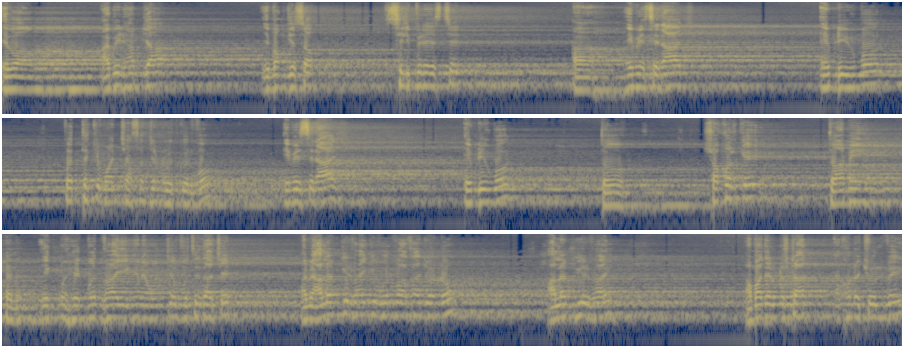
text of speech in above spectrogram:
এবং আবির হামজা এবং যেসব শিল্পীরা এসছেন M S Raj MD Umar, প্রত্যেককে মঞ্চে আসার জন্য অনুরোধ করব। M S Raj MD Umar, তো সকলকে, তো আমি হেকম- হেকমত ভাই এখানে মঞ্চে উপস্থিত আছেন। আমি আলমগীর ভাইকে বলব আসার জন্য। আলমগীর ভাই, আমাদের অনুষ্ঠান এখনও চলবেই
